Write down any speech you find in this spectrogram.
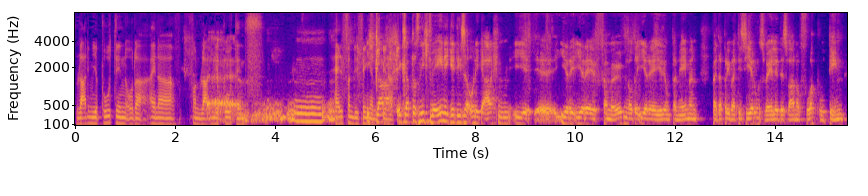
Wladimir Putin oder einer von Wladimir Putins helfen die Finger. Ich glaube, glaub, dass nicht wenige dieser Oligarchen äh, ihre, ihre Vermögen oder ihre, ihre Unternehmen bei der Privatisierungswelle, das war noch vor Putin,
